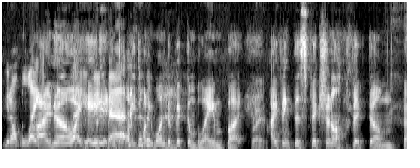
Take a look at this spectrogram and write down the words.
You don't like. I know. I hate it that. in 2021 to victim blame, but Right. I think this fictional victim.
